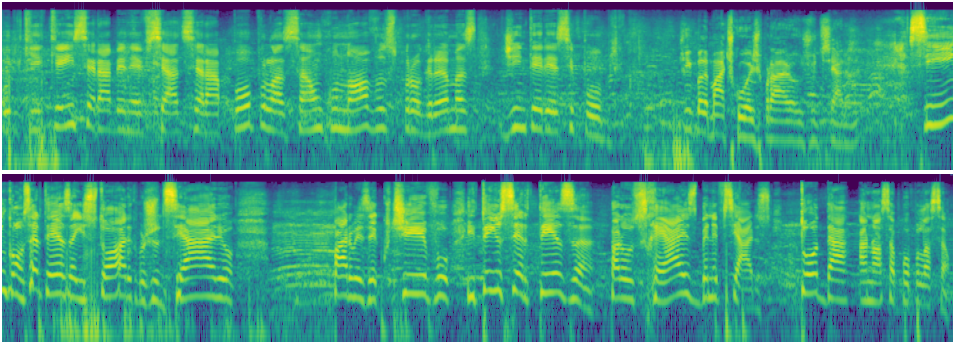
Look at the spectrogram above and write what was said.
porque quem será beneficiado será a população com novos programas de interesse público. Que emblemático hoje para o Judiciário, né? Sim, com certeza, histórico para o Judiciário, para o Executivo e tenho certeza para os reais beneficiários, toda a nossa população.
